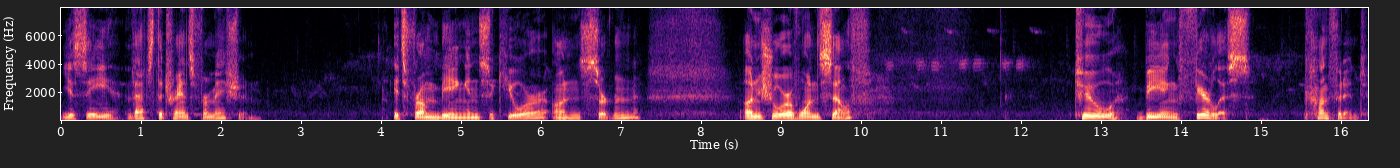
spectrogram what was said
You see, that's the transformation. It's from being insecure, uncertain, unsure of oneself, to being fearless, confident,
